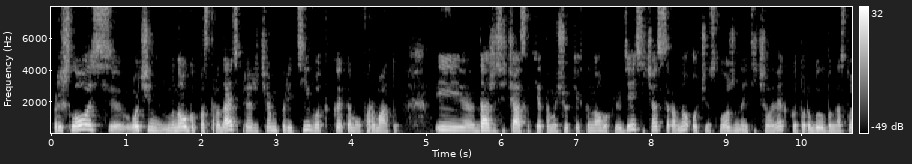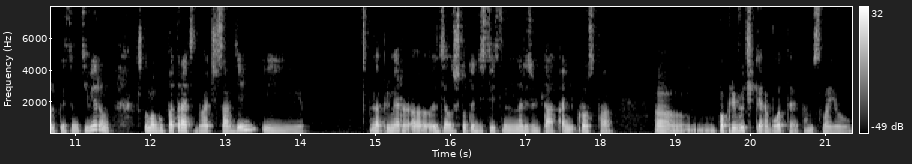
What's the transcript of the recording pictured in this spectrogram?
пришлось очень много пострадать, прежде чем прийти вот к этому формату. И даже сейчас, вот я там ищу каких-то новых людей, сейчас все равно очень сложно найти человека, который был бы настолько замотивирован, что могу потратить два часа в день и например, э, сделать что-то действительно на результат, а не просто э, по привычке работая там свою,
